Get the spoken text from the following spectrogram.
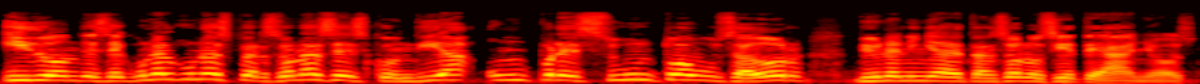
y donde según algunas personas se escondía un presunto abusador de una niña de tan solo 7 años.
